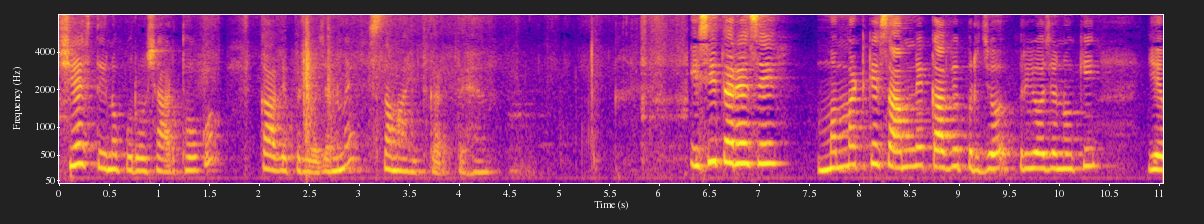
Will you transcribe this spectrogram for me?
शेष तीनों पुरुषार्थों को काव्य प्रयोजन में समाहित करते हैं। इसी तरह से मम्मट के सामने काव्य प्रयोजनों की ये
